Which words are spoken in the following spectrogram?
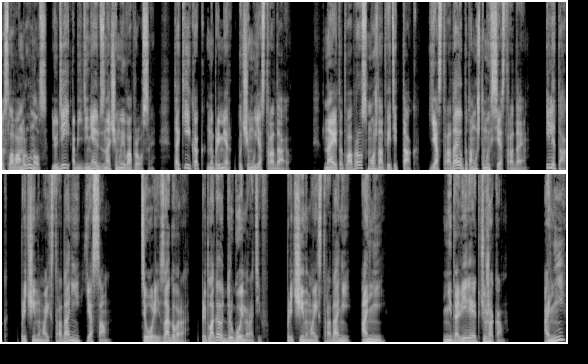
По словам Руналс, людей объединяют значимые вопросы, такие как, например, «почему я страдаю?». На этот вопрос можно ответить так «я страдаю, потому что мы все страдаем». Или так «причина моих страданий — я сам». Теории заговора предлагают другой нарратив. Причина моих страданий — они. Недоверие к чужакам. «Они»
